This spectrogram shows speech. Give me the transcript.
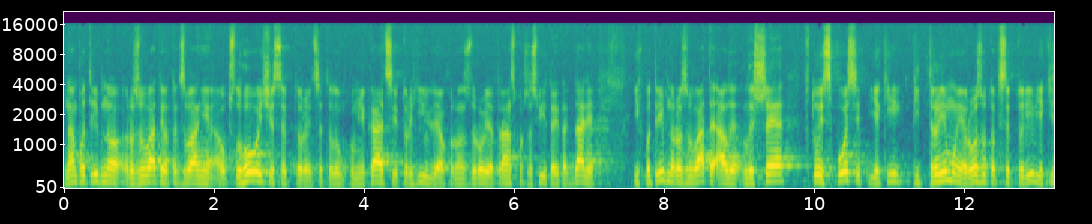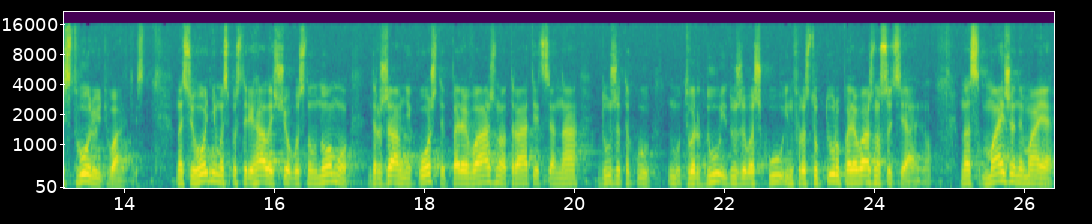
Нам потрібно розвивати так звані обслуговуючі сектори, це телекомунікації, торгівля, охорона здоров'я, транспорт, освіта і так далі. Їх потрібно розвивати, але лише в той спосіб, який підтримує розвиток секторів, які створюють вартість. На сьогодні ми спостерігали, що в основному державні кошти переважно тратяться на дуже таку ну, тверду і дуже важку інфраструктуру, переважно соціальну. У нас майже немає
